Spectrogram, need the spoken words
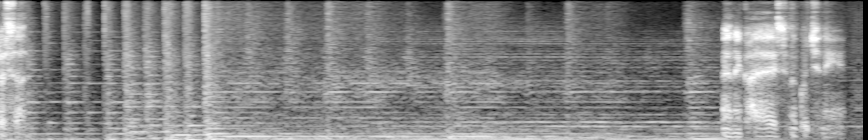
प्रसाद। मैंने कहा है इसमें कुछ नहीं है।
